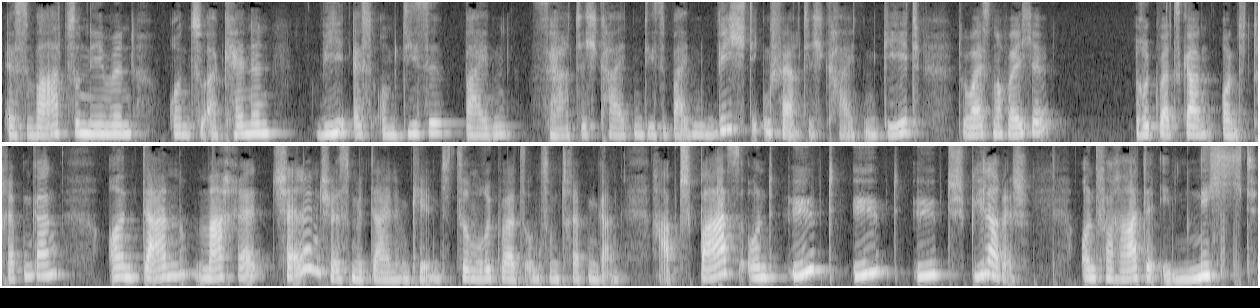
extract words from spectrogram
es wahrzunehmen und zu erkennen, wie es um diese beiden Fertigkeiten, diese beiden wichtigen Fertigkeiten geht. Du weißt noch welche? Rückwärtsgang und Treppengang und dann mache Challenges mit deinem Kind zum Rückwärts- und zum Treppengang. Habt Spaß und übt, übt, übt spielerisch. Und verrate ihm nicht,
